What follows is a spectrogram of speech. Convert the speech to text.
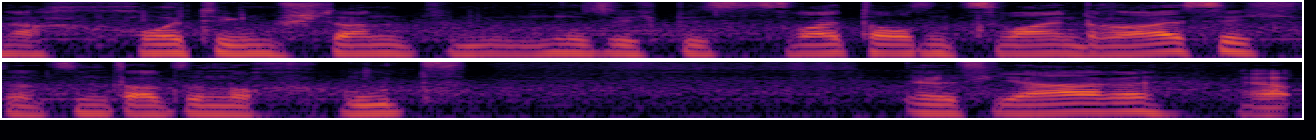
nach heutigem Stand muss ich bis 2032. Das sind also noch gut elf Jahre. Ja.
